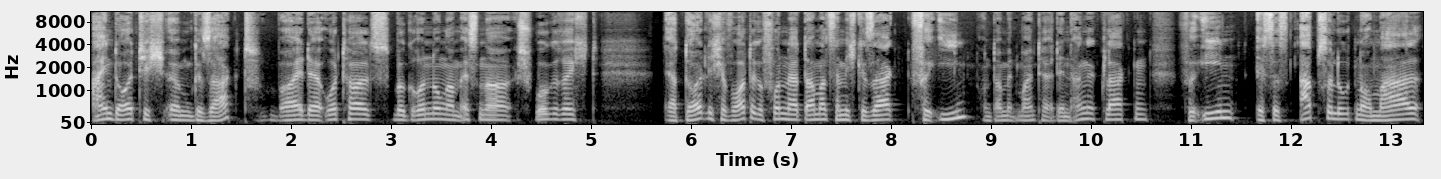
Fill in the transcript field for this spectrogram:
eindeutig ähm, gesagt bei der Urteilsbegründung am Essener Schwurgericht. Er hat deutliche Worte gefunden, er hat damals nämlich gesagt, für ihn, und damit meinte er den Angeklagten, für ihn ist es absolut normal,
